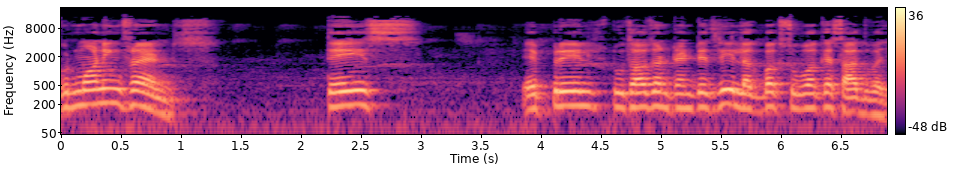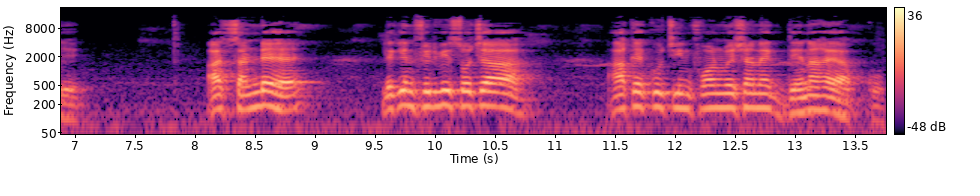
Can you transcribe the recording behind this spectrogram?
गुड मॉर्निंग फ्रेंड्स 23 अप्रैल 2023 लगभग सुबह के सात बजे। आज संडे है, लेकिन फिर भी सोचा आके कुछ इन्फॉर्मेशन एक देना है आपको।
